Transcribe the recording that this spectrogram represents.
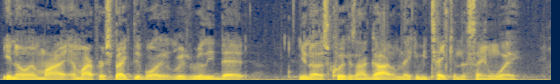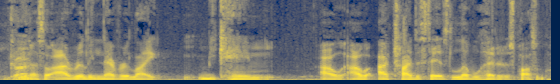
you know, and my and my perspective on it was really that you know, as quick as I got them, they can be taken the same way. Okay. You know, so I really never like became. I, I, I tried to stay as level headed as possible.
